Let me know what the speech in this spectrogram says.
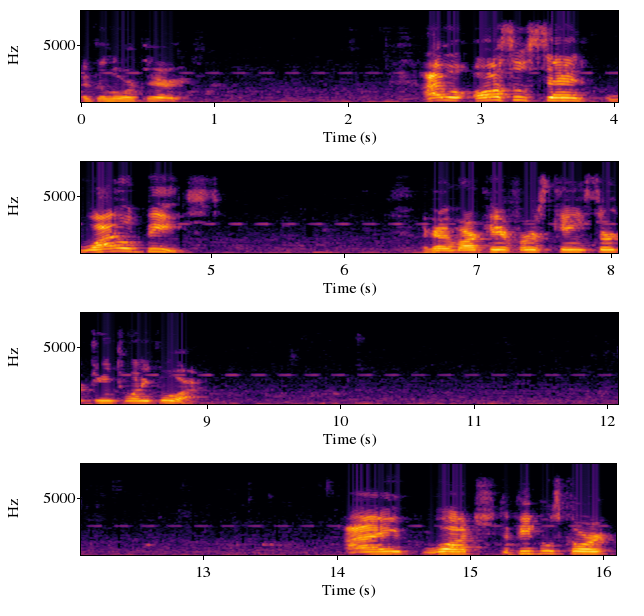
if the Lord tarries. I will also send wild beasts. I got a mark here 1 Kings 13, 24. I watched the People's Court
